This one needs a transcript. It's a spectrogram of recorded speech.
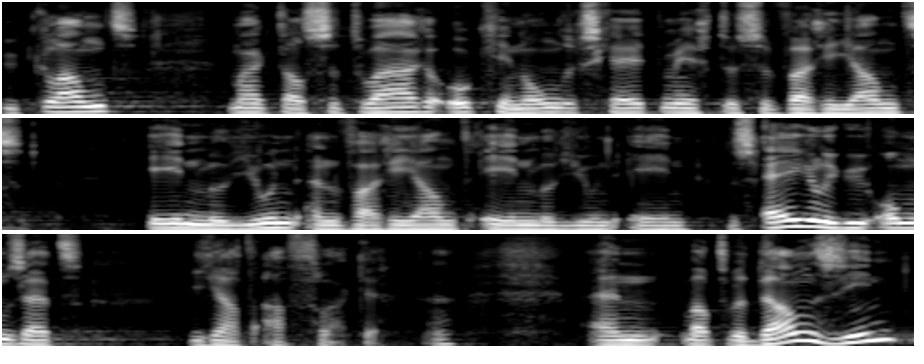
Uw klant maakt als het ware ook geen onderscheid meer tussen variant 1 miljoen en variant 1 miljoen 1. Dus eigenlijk uw omzet gaat afvlakken. En wat we dan zien,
